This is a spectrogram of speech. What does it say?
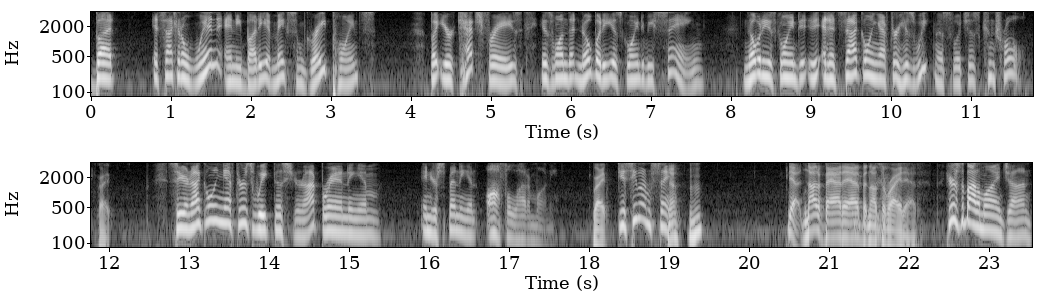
but it's not going to win anybody. It makes some great points, but your catchphrase is one that nobody is going to be saying. Nobody is going to, and it's not going after his weakness, which is control. Right. So you're not going after his weakness. You're not branding him, and you're spending an awful lot of money. Right. Do you see what I'm saying? Yeah. Mm-hmm. Yeah. Not a bad ad, but not the right ad. Here's the bottom line, John.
